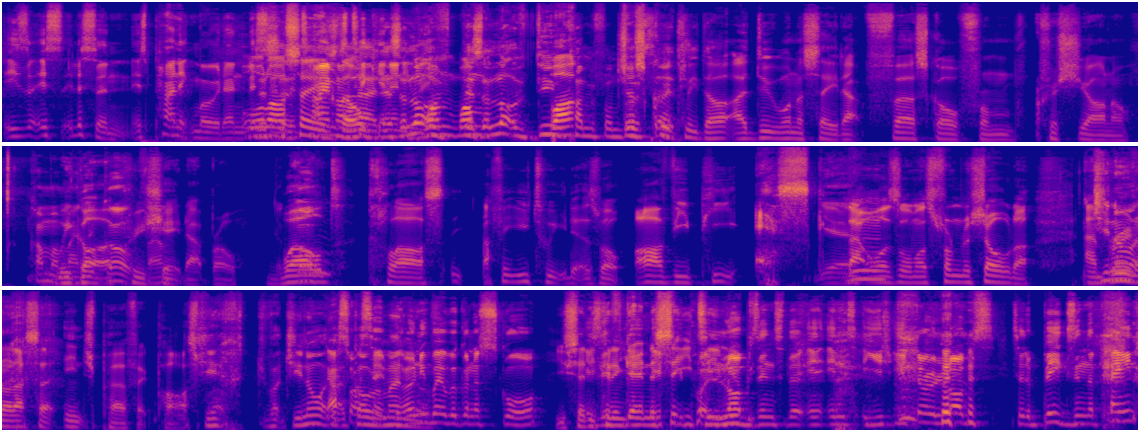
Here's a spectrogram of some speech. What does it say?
He's it's listen. It's panic mode and All I'll say is though, ticking there's a lot of there's a lot of doom But coming from just both sides. quickly though, I do want to say that first goal from Cristiano. Come on, we man, the gotta goat, fam. appreciate that, bro. The World class. I think you tweeted it as well. RVP esque. Yeah. That Mm. was almost from the shoulder. And you know Bruno, what- that's an inch perfect pass. Do you, Bro. but do you know what That's that what goal I said. The reminded only me way of? we're gonna score. You said is he couldn't get in the if you City put team. Lobs into the in, in, you, you throw lobs to the bigs in the paint.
